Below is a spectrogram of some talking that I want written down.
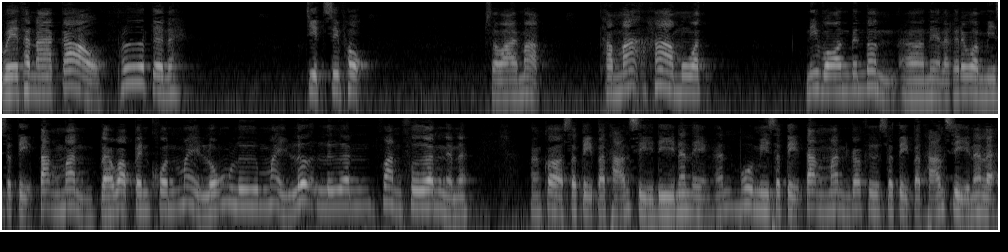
เวทนาเก้าพืดเลยนะจิตสิบหก สบายมาก ธรรมะห้าหมวด นิวรณ์เป็นต้นเนี่ยแหละเขาเรียกว่ามีสติตั้งมั่น แปลว่าเป็นคนไม่หลงลืม ไม่เลอะเลือนฟั่นเฟือนเนี่ยนะนั่นก็สติปัฏฐานสี่ดีนั่นเองนั้นผู้มีสติตั้งมั่นก็คือสติปัฏฐานสี่นั่นแหละ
